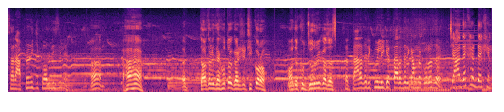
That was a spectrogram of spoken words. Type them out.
স্যার আপনারা কি কল দিয়েছিলেন? হ্যাঁ হ্যাঁ হ্যাঁ। তাড়াতাড়ি দেখো তো গাড়িটা ঠিক করো। আমাদের খুব জরুরি কাজ আছে। স্যার তাড়াতাড়ি কইলে কি আর তাড়াতাড়ি কামটা করা যায়? যা দেখার দেখেন।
